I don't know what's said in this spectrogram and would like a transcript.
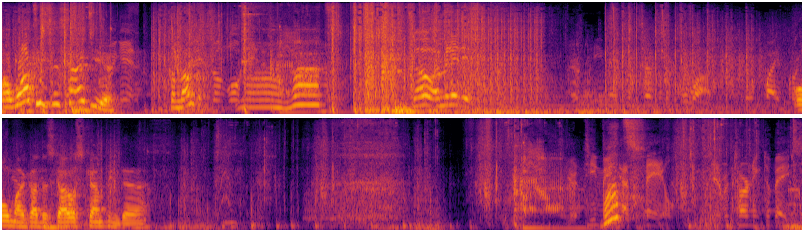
Oh, what? He's inside here. Come on. Oh, what? No, I'm an idiot. Your teammates are sent to the co-op. They'll fight for Oh my god, this guy was camping there. Your teammate What? has failed. They're returning to base.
